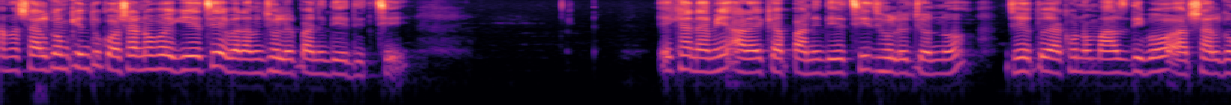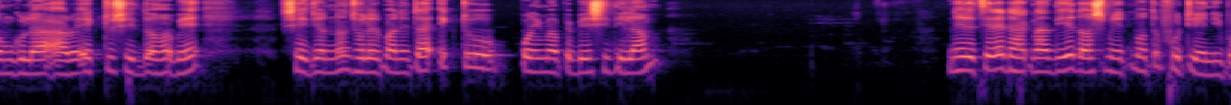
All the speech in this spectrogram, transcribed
আমার শালগম কিন্তু কষানো হয়ে গিয়েছে, এবার আমি ঝোলের পানি দিয়ে দিচ্ছি। এখানে আমি আড়াই কাপ পানি দিয়েছি ঝোলের জন্য। যেহেতু এখনও মাছ দিব আর শালগমগুলো আরও একটু সিদ্ধ হবে, সেই জন্য ঝোলের পানিটা একটু পরিমাপে বেশি দিলাম। নেড়ে চেড়ে ঢাকনা দিয়ে দশ মিনিট মতো ফুটিয়ে নিব।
